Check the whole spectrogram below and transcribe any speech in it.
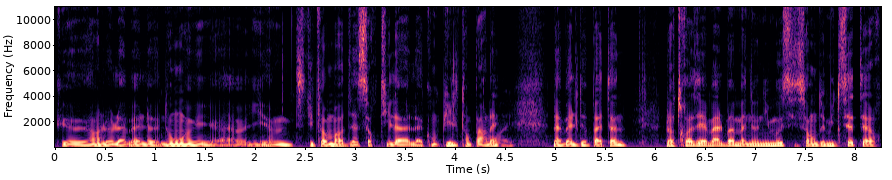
que, hein, le label dont euh, euh, Steve Mord a sorti la, la compile, t'en parlais, label de Patton. Leur troisième album, Anonymous, il sort en 2007. Alors,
